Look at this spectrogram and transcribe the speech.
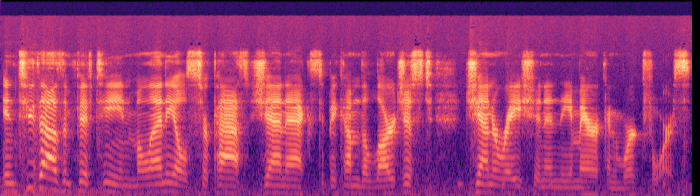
In 2015, millennials surpassed Gen X to become the largest generation in the American workforce.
